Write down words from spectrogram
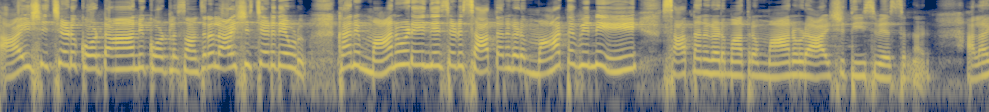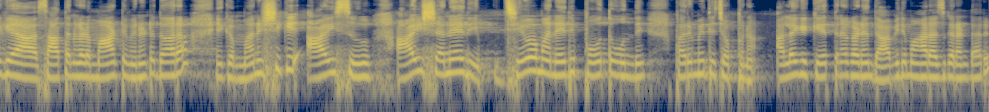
ఆయుష్ ఇచ్చాడు కోటాని కోట్ల సంవత్సరాలు ఆయుష్ ఇచ్చాడు దేవుడు. కానీ మానవుడు ఏం చేశాడు? సాతానగడు మాట విని సాతానగడు మాత్రం మానవుడు ఆయుష్ తీసివేస్తున్నాడు. అలాగే ఆ సాతానగడు మాట వినటం ద్వారా ఇక మనిషికి ఆయుష్ ఆయుష్ అనేది జీవం అనేది పోతూ ఉంది. పరిమితి చొప్పున. అలాగే కీర్తనగడ దావిది మహారాజు గారు అంటారు.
